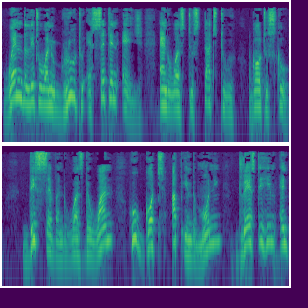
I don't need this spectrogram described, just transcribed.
When the little one grew to a certain age and was to start to go to school, this servant was the one who got up in the morning, dressed him and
